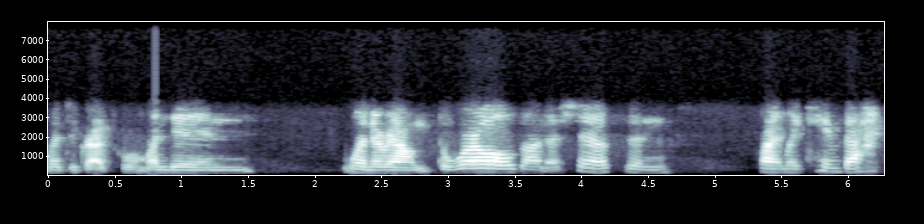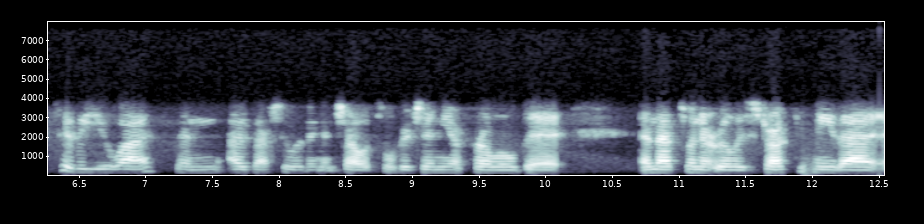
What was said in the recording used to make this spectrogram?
went to grad school in London, went around the world on a ship, and finally came back to the U.S. And I was actually living in Charlottesville, Virginia, for a little bit, and that's when it really struck me that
